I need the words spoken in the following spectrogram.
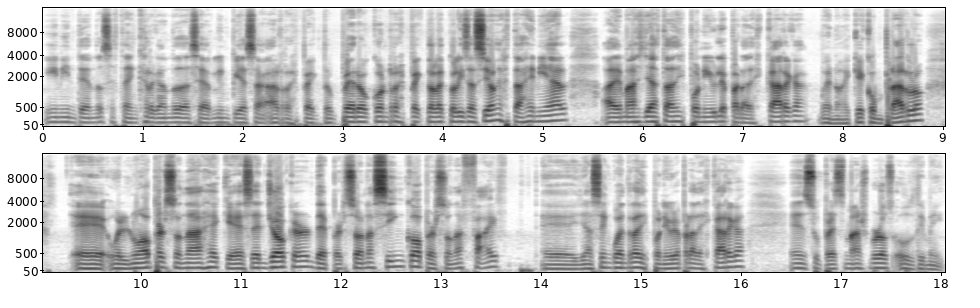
y Nintendo se está encargando de hacer limpieza al respecto. Pero con respecto a la actualización está genial. Además ya está disponible para descarga. Bueno, hay que comprarlo. el nuevo personaje que es el Joker de Persona 5 o Persona 5 eh, ya se encuentra disponible para descarga en Super Smash Bros. Ultimate.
